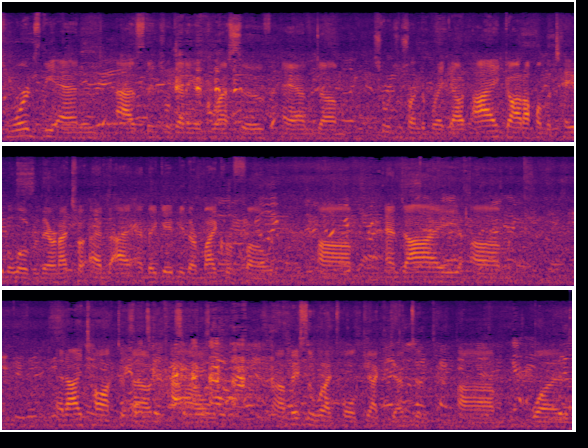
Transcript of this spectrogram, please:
towards the end, as things were getting aggressive and um, sorts were starting to break out, I got up on the table over there and I took and I and they gave me their microphone, um, and I um, and I talked about how uh, basically what I told Jack Denton um, was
